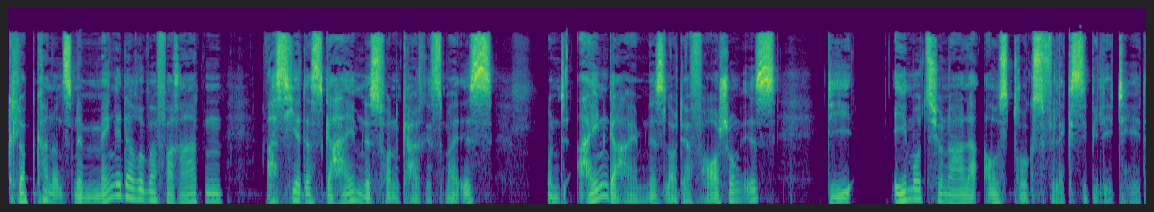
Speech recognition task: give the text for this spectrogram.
Klopp kann uns eine Menge darüber verraten, was hier das Geheimnis von Charisma ist. Und ein Geheimnis laut der Forschung ist die emotionale Ausdrucksflexibilität.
